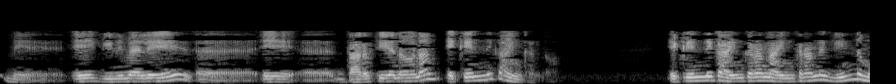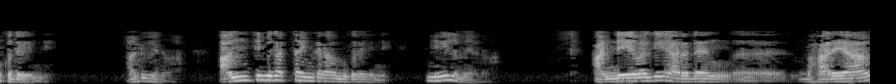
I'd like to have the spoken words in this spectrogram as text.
මේ ඒ ගිනිමැලේ ඒ දර තියනවා නම් එකෙන් එක අයින් කරනවා. එකින් එක අයින් කරන්න අයින් කරන්න ගින්න මොකද වෙන්නේ? අඩු වෙනවා. අන්තිම එකත් අයින් කරාම මොකද වෙන්නේ? නිවිලම යනවා. අන්න ඒ වගේ අර දැන් භාර්යාව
